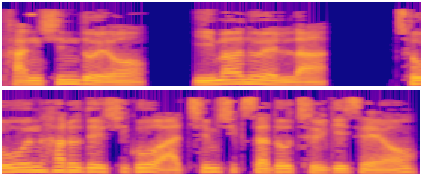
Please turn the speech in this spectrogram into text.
당신도요, 이마누엘라. 좋은 하루 되시고 아침 식사도 즐기세요.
